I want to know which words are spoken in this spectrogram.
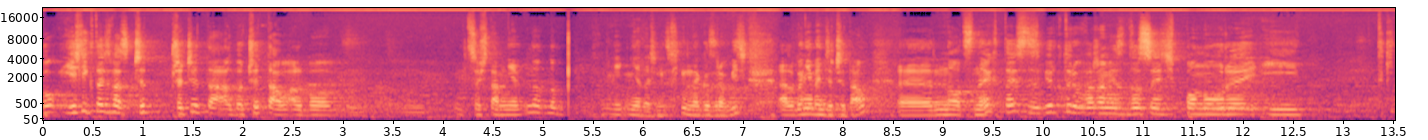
bo jeśli ktoś z Was czy, przeczyta, albo czytał, albo coś tam nie, no, no, nie, nie da się nic innego zrobić, albo nie będzie czytał, e, nocnych, to jest zbiór, który uważam jest dosyć ponury i taki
